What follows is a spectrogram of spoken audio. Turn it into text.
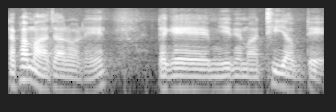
တစ်ဖက်မှာကြတော့လေတကယ်မြေပြင်မှာထိရောက်တဲ့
